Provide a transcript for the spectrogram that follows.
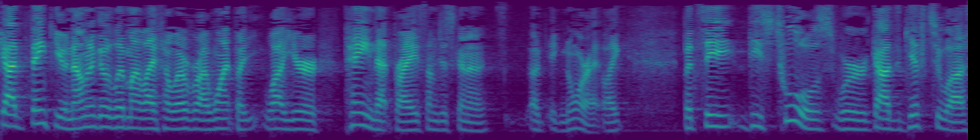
God, thank you. And I'm going to go live my life however I want. But while you're paying that price, I'm just going to uh, ignore it. Like, but see, these tools were God's gift to us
